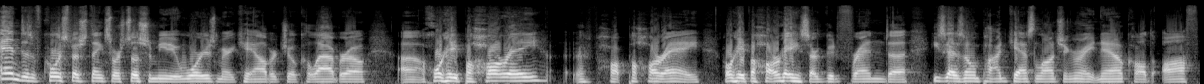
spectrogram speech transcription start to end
And of course, special thanks to our social media warriors, Mary Kay Albert, Joe Calabro, uh, Jorge Pajare, uh, Pajare, Jorge Pajare is our good friend. Uh, he's got his own podcast launching right now called Off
